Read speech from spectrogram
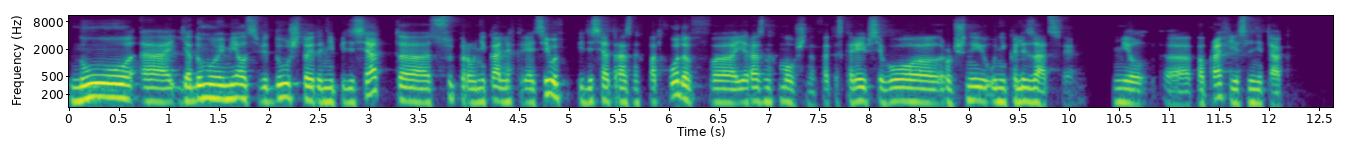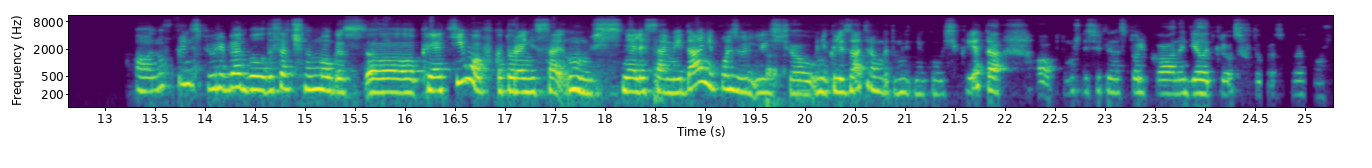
Ну, а, я думаю, имелось в виду, что это не 50 а, супер уникальных креативов, 50 разных подходов и разных моушенов. Это, скорее всего, ручные уникализации. Мил, поправь, если не так. А, ну, в принципе, у ребят было достаточно много э, креативов, которые они ну, сняли сами, и да, они пользовались э, уникализатором, в этом нет никакого секрета, э, потому что действительно столько наделать клессов это просто невозможно.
